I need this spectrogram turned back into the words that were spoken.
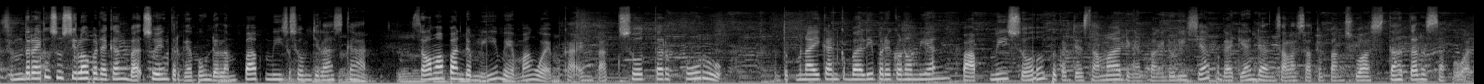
Sementara itu Susilo pedagang bakso yang tergabung dalam PAP Miso menjelaskan, selama pandemi memang UMKM bakso terpuruk. Untuk menaikkan kembali perekonomian, PAP Miso bekerja sama dengan Bank Indonesia, Pegadaian, dan salah satu bank swasta tersebut.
